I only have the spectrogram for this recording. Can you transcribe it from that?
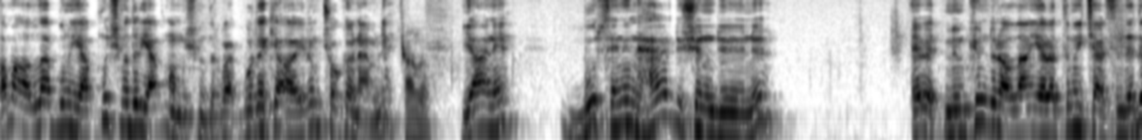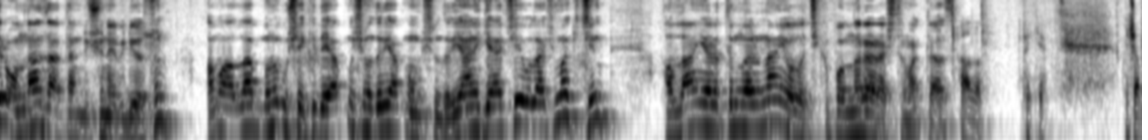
Ama Allah bunu yapmış mıdır, yapmamış mıdır? Bak buradaki ayrım çok önemli. Anladım. Yani bu senin her düşündüğünü evet mümkündür Allah'ın yaratımı içerisindedir. Ondan zaten düşünebiliyorsun. Ama Allah bunu bu şekilde yapmış mıdır, yapmamış mıdır? Yani gerçeğe ulaşmak için Allah'ın yaratımlarından yola çıkıp onları araştırmak lazım. Anladım. Peki. Hocam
